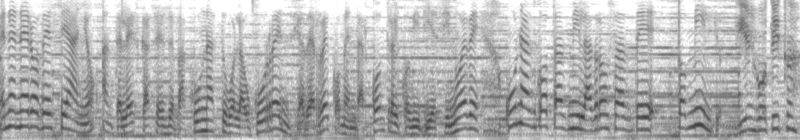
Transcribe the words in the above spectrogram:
En enero de este año, ante la escasez de vacunas, tuvo la ocurrencia de recomendar contra el COVID-19 unas gotas milagrosas de tomillo. 10 goticas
